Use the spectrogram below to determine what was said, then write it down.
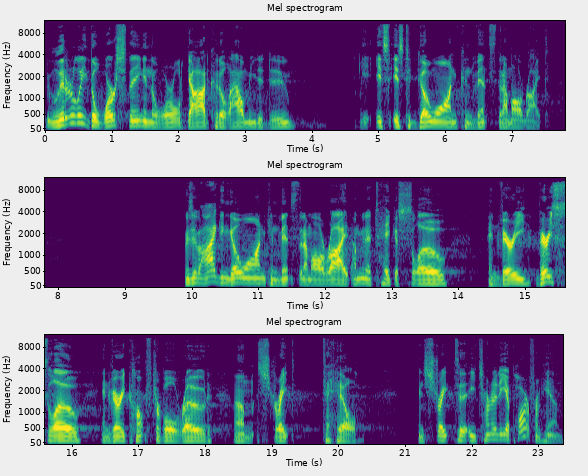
literally the worst thing in the world God could allow me to do is, is to go on convinced that I'm all right. Because if I can go on convinced that I'm all right, I'm going to take a slow and very, very slow and very comfortable road um, straight to hell and straight to eternity apart from Him.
